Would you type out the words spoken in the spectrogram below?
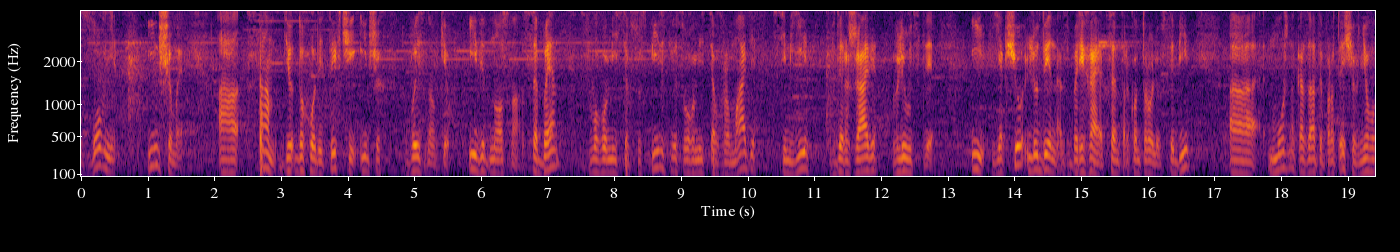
ззовні іншими, а сам доходить тих чи інших висновків і відносно себе, свого місця в суспільстві, свого місця в громаді, в сім'ї, в державі, в людстві. І якщо людина зберігає центр контролю в собі, е, можна казати про те, що в нього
